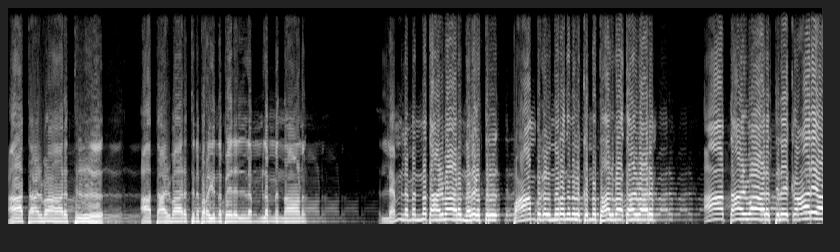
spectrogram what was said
ആ താഴ്വാരത്തിൽ ആ താഴ്വാരത്തിന് പറയുന്ന പേര് ലം ലം എന്നാണ്. ലം ലം എന്ന താഴ്വാരം നരകത്തിൽ പാമ്പുകൾ നിറഞ്ഞു നിൽക്കുന്ന താഴ്വാ താഴ്വാരം. ആ താഴ്വാരത്തിലേക്ക് ആരെയാ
